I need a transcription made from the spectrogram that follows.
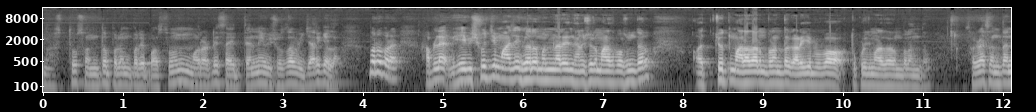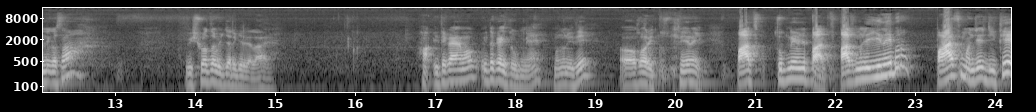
नसतो संत परंपरेपासून मराठी साहित्याने विश्वाचा विचार केला. बरोबर आहे. आपल्या हे विश्वची माझे घर म्हणणारे ज्ञानेश्वर महाराजपासून तर अच्युत महाराजांपर्यंत गाडगे बाबा तुकडोजी महाराजांपर्यंत. सगळ्या संतांनी कसा विश्वाचा विचार केलेला आहे. हां इथे काय आहे मग? इथं काही चूक नाही आहे. म्हणून इथे सॉरी हे नाही. पाच चूक नाही म्हणजे पाच. पाच म्हणजे ई नाही बरं. पाच म्हणजे जिथे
